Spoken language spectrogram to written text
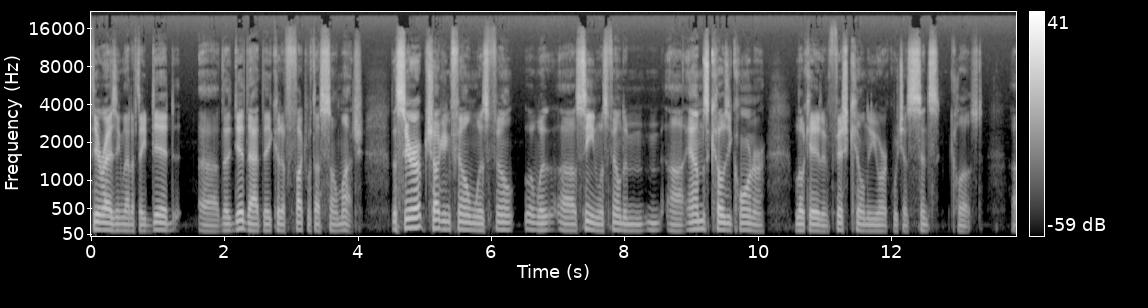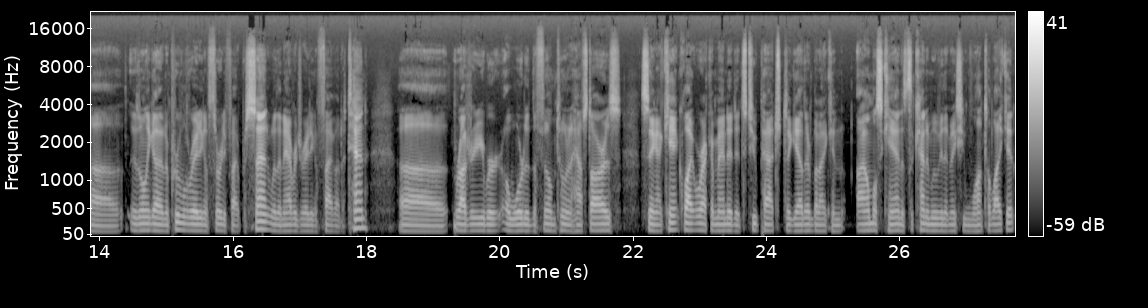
theorizing that if they did uh, they did that, they could have fucked with us so much. The syrup chugging film was film was uh, scene was filmed in uh, M's Cozy Corner, located in Fishkill, New York, which has since closed. Uh, it only got an approval rating of 35% with an average rating of 5 out of 10. Uh, Roger Ebert awarded the film two and a half stars, saying, "I can't quite recommend it. It's too patched together, but I can. I almost can. It's the kind of movie that makes you want to like it."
